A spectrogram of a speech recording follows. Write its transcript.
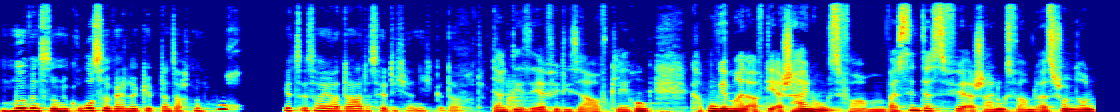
Und nur wenn es so eine große Welle gibt, dann sagt man, huch, Jetzt ist er ja da, das hätte ich ja nicht gedacht. Danke dir sehr für diese Aufklärung. Gucken wir mal auf die Erscheinungsformen. Was sind das für Erscheinungsformen? Du hast schon so ein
